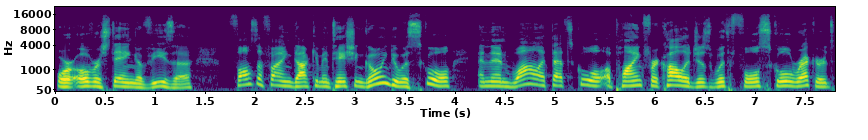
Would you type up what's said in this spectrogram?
or overstaying a visa, falsifying documentation, going to a school, and then while at that school, applying for colleges with full school records.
